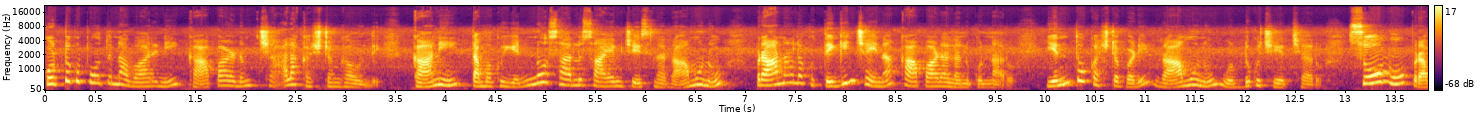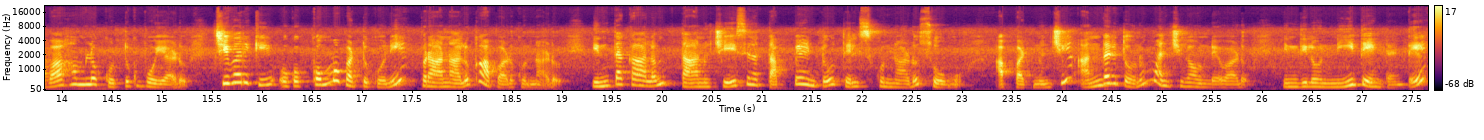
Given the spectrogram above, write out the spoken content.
కొట్టుకుపోతున్న వారిని కాపాడడం చాలా కష్టంగా ఉంది. కానీ తమకు ఎన్నోసార్లు సాయం చేసిన రామును ప్రాణాలకు తెగించైనా కాపాడాలనుకున్నారు. ఎంతో కష్టపడి రామును ఒడ్డుకు చేర్చారు. సోము ప్రవాహంలో కొట్టుకుపోయాడు. చివరికి ఒక కొమ్మ పట్టుకొని ప్రాణాలు కాపాడుకున్నాడు. ఇంతకాలం తాను చేసిన తప్పేంటో తెలుసుకున్నాడు సోము. అప్పటి నుంచి అందరితోనూ మంచిగా ఉండేవాడు. ఇందులో నీతి ఏంటంటే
